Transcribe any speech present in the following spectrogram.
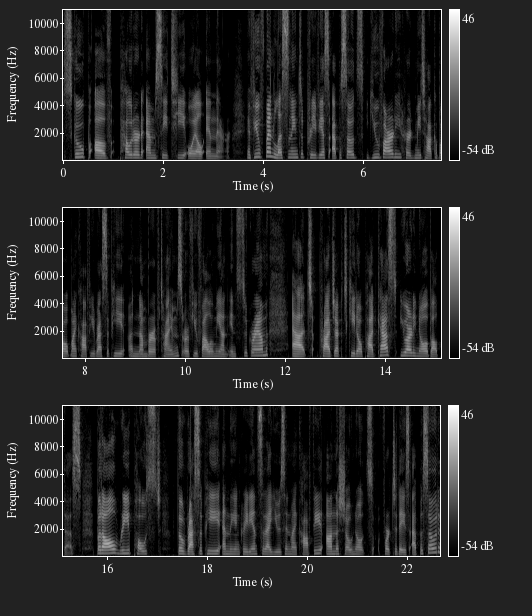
scoop of powdered MCT oil in there. If you've been listening to previous episodes, you've already heard me talk about my coffee recipe a number of times, or if you follow me on Instagram at Project Keto Podcast, you already know about this. But I'll repost the recipe and the ingredients that I use in my coffee on the show notes for today's episode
